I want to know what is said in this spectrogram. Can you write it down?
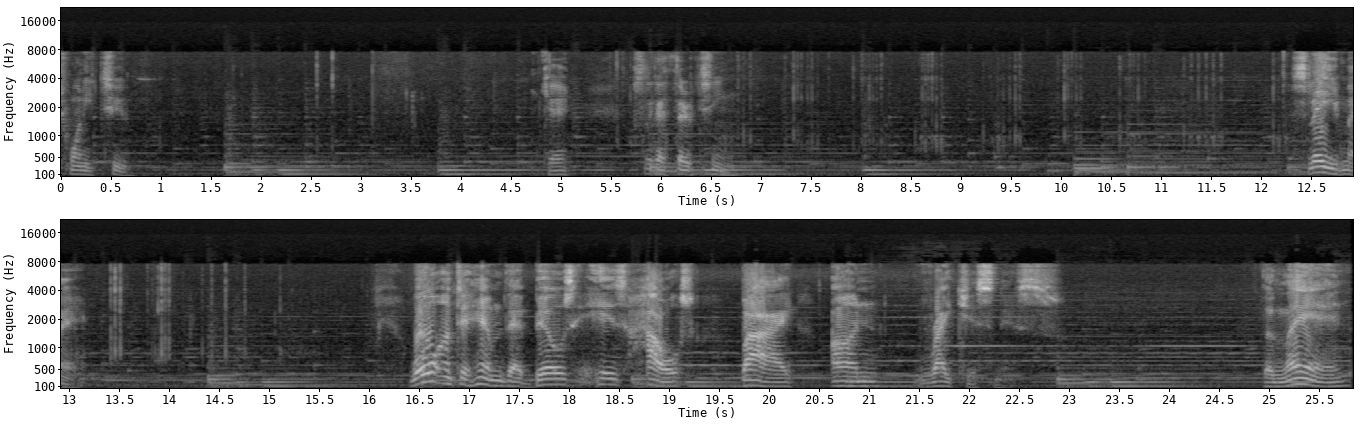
22. Okay. Let's look at 13. slave man. Woe unto him that builds his house by unrighteousness. The land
